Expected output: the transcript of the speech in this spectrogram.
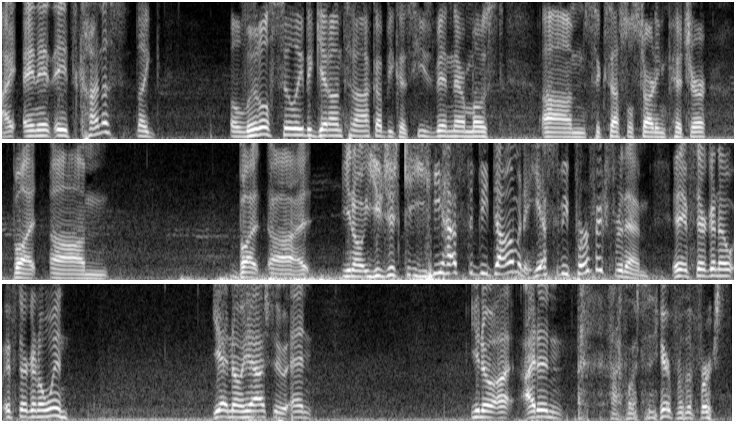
I and it, it's kind of like a little silly to get on Tanaka because he's been their most um, successful starting pitcher, but um, but uh, you know you just he has to be dominant. He has to be perfect for them if they're gonna if they're gonna win. Yeah, no, he has to. And you know, I, I didn't I wasn't here for the first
